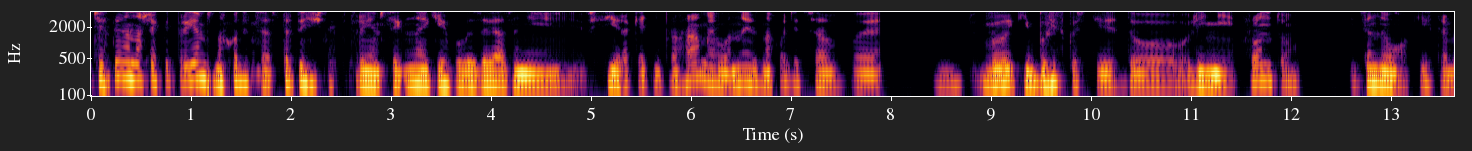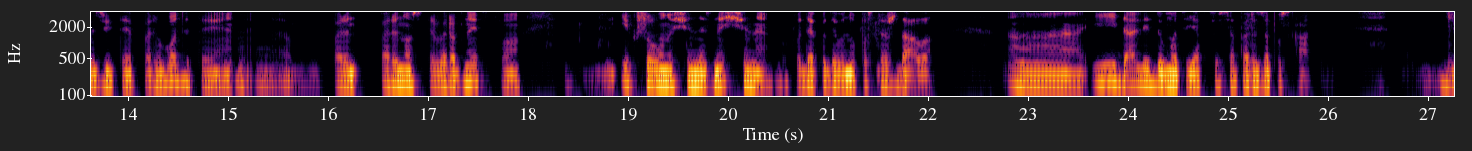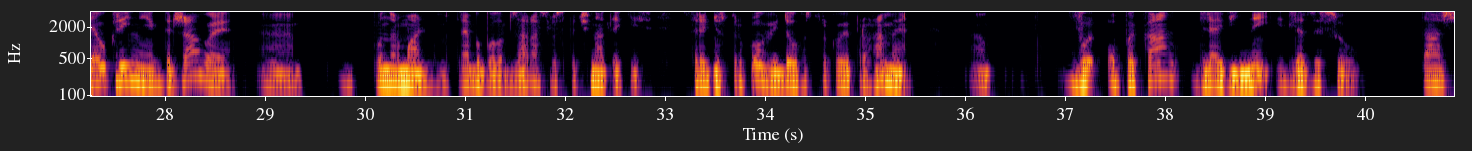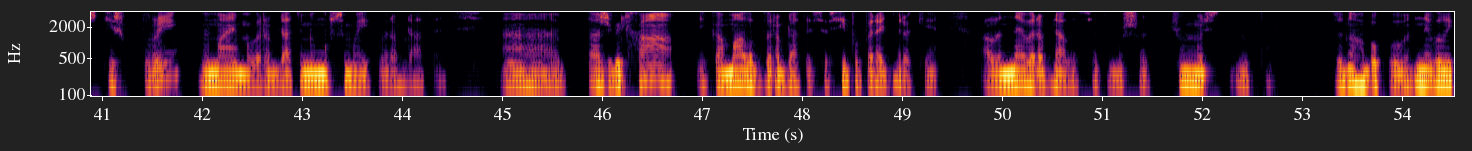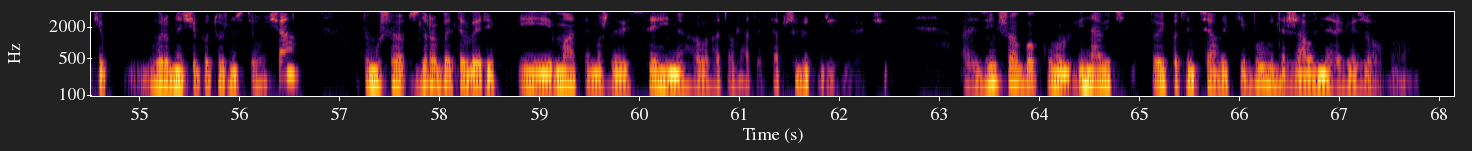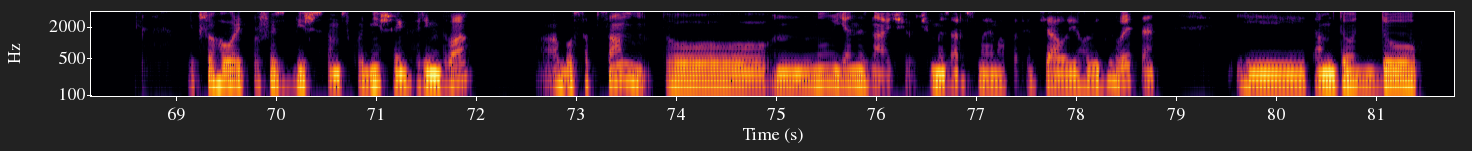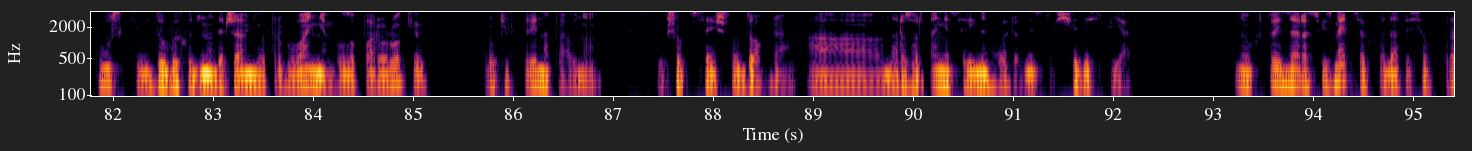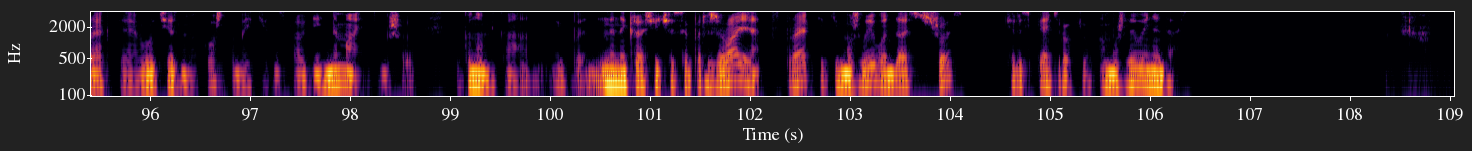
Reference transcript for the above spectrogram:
Частина наших підприємств знаходиться стратегічних підприємств, на яких були зав'язані всі ракетні програми, вони знаходяться в великій близькості до лінії фронту, і це не ок. Їх треба звідти переводити, е, переносити виробництво, якщо воно ще не знищене, бо подекуди воно постраждало. І далі думати, як це все перезапускати. Для України як держави. Е, по-нормальному треба було б зараз розпочинати якісь середньострокові і довгострокові програми е, в ОПК для війни і для ЗСУ. Та ж ті ж птури ми маємо виробляти, ми мусимо їх виробляти. Е, та ж вільха, яка мала б вироблятися всі попередні роки, але не вироблялася, тому що чомусь ну, там, з одного боку невеликі виробничі потужності луча, тому що зробити виріб і мати можливість серійно його виготовляти це абсолютно різні речі. А з іншого боку, і навіть той потенціал, який був, держава не реалізовувала. Якщо говорити про щось більш там складніше, як Грім 2 або Сапсан, то ну, я не знаю, чи чи ми зараз маємо потенціал його відновити. І там до до пусків, до виходу на державні випробування було пару років, років три, напевно. якщо б все йшло добре, а на розгортання серійного виробництва ще десь 5. Ну, хтось зараз візьметься вкладатися в проекти величезними коштами, яких насправді немає, тому що економіка якби не найкращі часи переживає в проект, який, можливо, дасть щось через 5 років, а можливо і не дасть.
